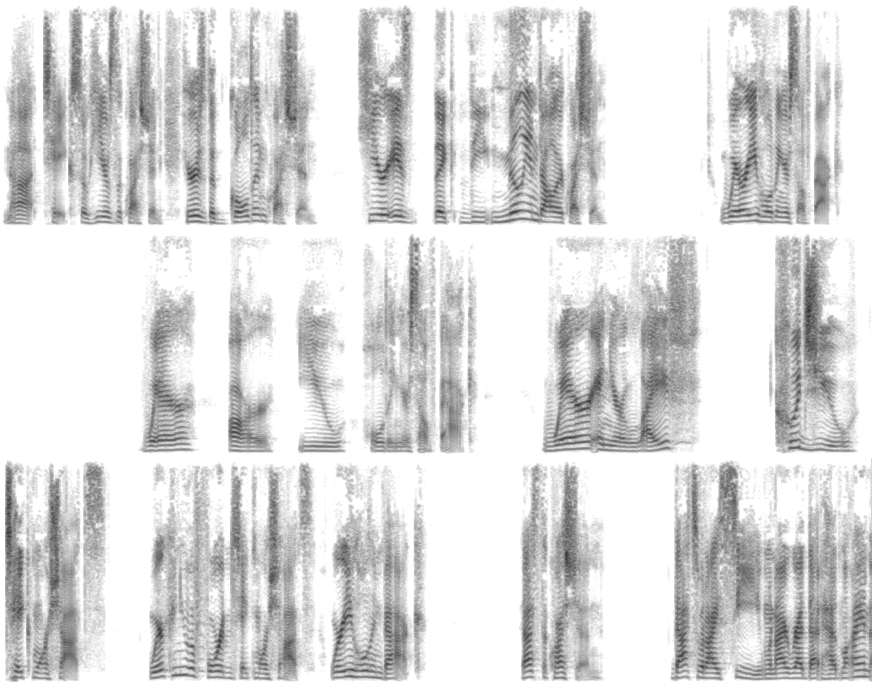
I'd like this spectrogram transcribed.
not take. So here's the question. Here's the golden question. Here is like the million dollar question. Where are you holding yourself back? Where are you holding yourself back? Where in your life could you take more shots? Where can you afford to take more shots? Where are you holding back? That's the question. That's what I see. When I read that headline,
